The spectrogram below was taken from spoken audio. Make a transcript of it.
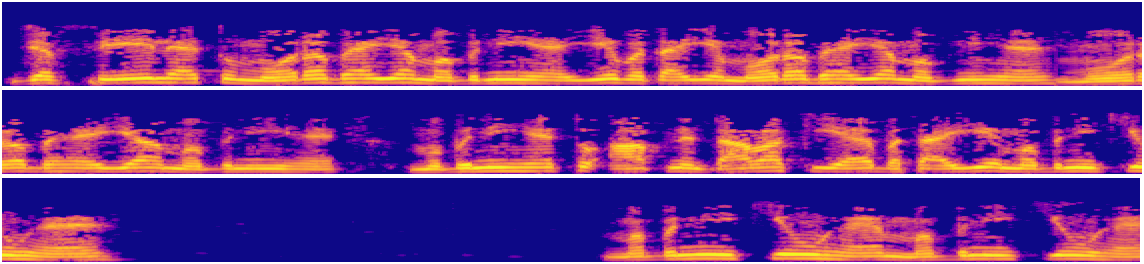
جب فیل ہے تو مورب ہے یا مبنی ہے؟ یہ بتائیے، مورب ہے یا مبنی ہے؟ مورب ہے یا مبنی ہے؟ مبنی ہے تو آپ نے دعویٰ کیا ہے، بتائیے مبنی کیوں ہے؟ مبنی کیوں ہے؟ مبنی کیوں ہے؟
